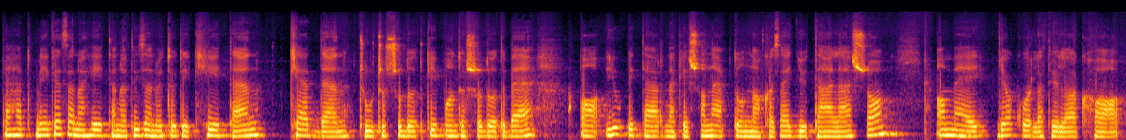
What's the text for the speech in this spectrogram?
Tehát még ezen a héten, a 15. héten, kedden csúcsosodott, kipontosodott be a Jupiternek és a Neptunnak az együttállása, amely gyakorlatilag, ha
